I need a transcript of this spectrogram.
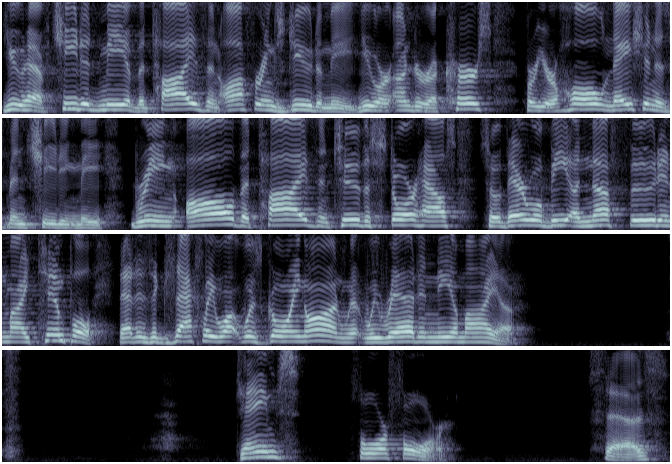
You have cheated me of the tithes and offerings due to me. You are under a curse, for your whole nation has been cheating me. Bring all the tithes into the storehouse, so there will be enough food in my temple. That is exactly what was going on, what we read in Nehemiah. James 4 4 says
